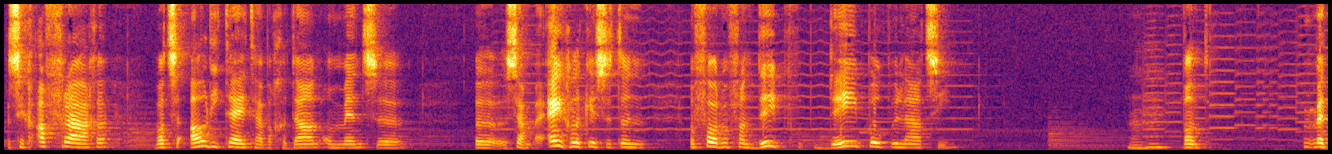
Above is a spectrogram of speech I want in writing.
zich afvragen wat ze al die tijd hebben gedaan om mensen. eh, zeg maar, eigenlijk is het een, een vorm van de- depopulatie. Mhm. Want met,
